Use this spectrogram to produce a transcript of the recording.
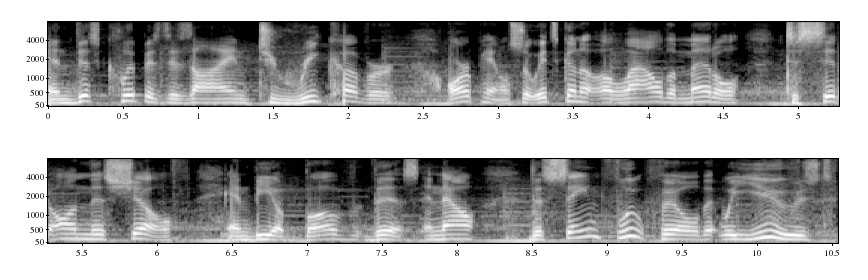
And this clip is designed to recover R panel. So it's going to allow the metal to sit on this shelf and be above this. And now the same flute fill that we used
